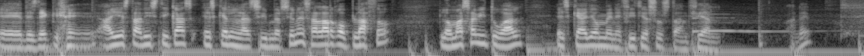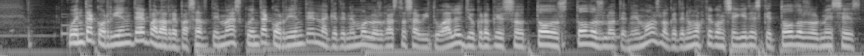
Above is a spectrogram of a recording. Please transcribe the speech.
eh, desde que hay estadísticas es que en las inversiones a largo plazo lo más habitual es que haya un beneficio sustancial. Cuenta corriente, para repasar temas, cuenta corriente en la que tenemos los gastos habituales. Yo creo que eso todos, todos lo tenemos. Lo que tenemos que conseguir es que todos los meses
